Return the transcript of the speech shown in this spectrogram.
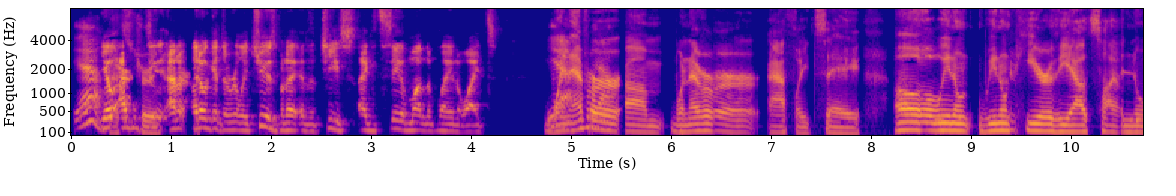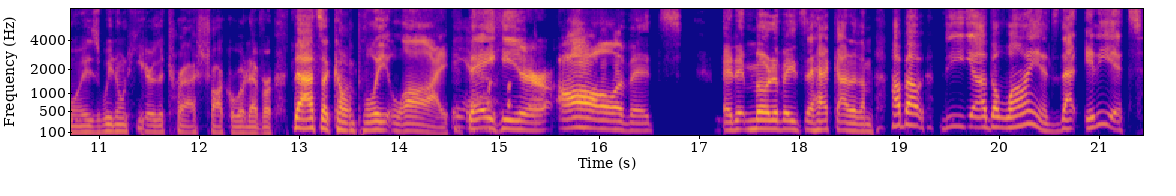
yeah, you know, I, see, I, don't, I, don't, get to really choose, but I, the Chiefs, I can see them wanting to play in the whites. Yeah, whenever yeah. um whenever athletes say oh we don't we don't hear the outside noise we don't hear the trash talk or whatever that's a complete lie yeah. they hear all of it and it motivates the heck out of them. How about the uh, the Lions? That idiot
